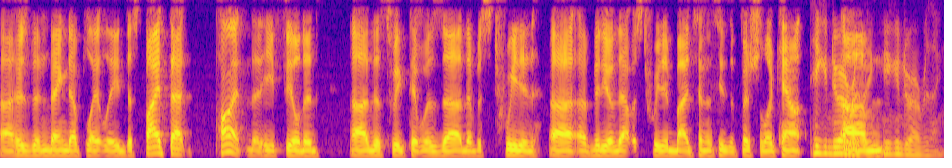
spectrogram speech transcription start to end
uh, who's been banged up lately, despite that punt that he fielded uh, this week that was uh, that was tweeted. Uh, a video of that was tweeted by Tennessee's official account. He can do everything. Um, he can do everything.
